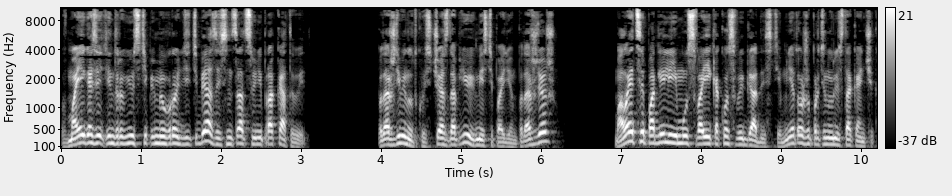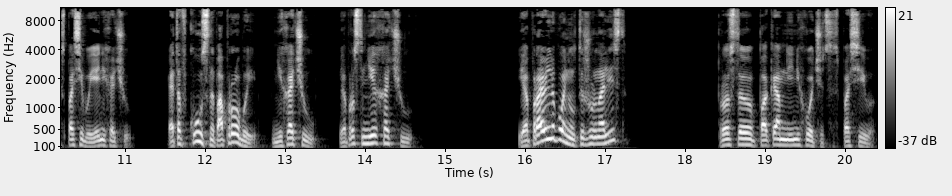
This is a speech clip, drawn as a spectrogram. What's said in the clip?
В моей газете интервью с типами вроде тебя за сенсацию не прокатывает. Подожди минутку, сейчас допью и вместе пойдем. Подождешь? Малайцы подлили ему свои кокосовые гадости. Мне тоже протянули стаканчик. Спасибо, я не хочу. Это вкусно, попробуй. Не хочу. Я просто не хочу. Я правильно понял, ты журналист? Просто пока мне не хочется, спасибо.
